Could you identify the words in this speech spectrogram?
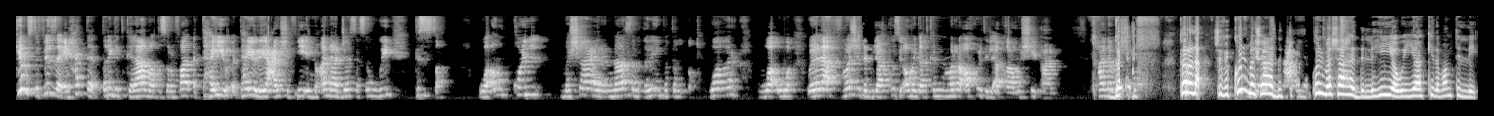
كيف مستفزه يعني حتى طريقة كلامها تصرفات التهيؤ التهيؤ اللي هي عايشة فيه إنه أنا جالسة أسوي قصة وأنقل مشاعر الناس الغريبة الأطوار و... و... ولا لا في مشهد الجاكوزي oh my God كان مرة awkward اللي أبغى أمشي الآن. قرف ترى لا شوفي كل مشاهد كل مشاهد اللي هي وياه كذا فهمت اللي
